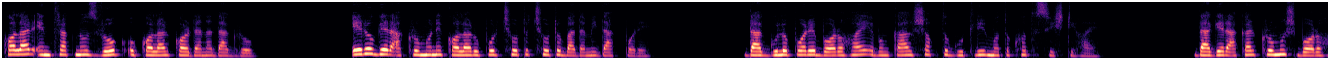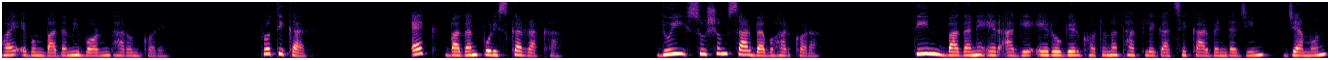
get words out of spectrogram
কলার এন্থ্রাকনোজ রোগ ও কলার কর্ডানা দাগ রোগ। এ রোগের আক্রমণে কলার উপর ছোট ছোট বাদামি দাগ পড়ে। দাগগুলো পরে বড় হয় এবং কালশক্ত গুটলির মতো ক্ষত সৃষ্টি হয়। দাগের আকার ক্রমশ বড় হয় এবং বাদামি বর্ণ ধারণ করে। প্রতিকার। এক, বাগান পরিষ্কার রাখা। দুই, সুষম সার ব্যবহার করা। তিন, বাগানে এর আগে এ রোগের ঘটনা থাকলে গাছে কার্বেন্ডাজিম, যেমন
